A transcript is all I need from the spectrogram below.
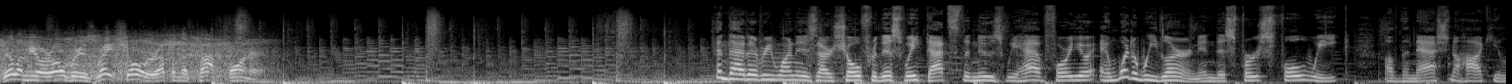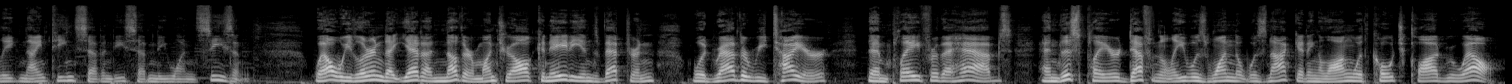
Villemure over his right shoulder up in the top corner. And that, everyone, is our show for this week. That's the news we have for you. And what did we learn in this first full week of the National Hockey League 1970 71 season. Well, we learned that yet another Montreal Canadiens veteran would rather retire than play for the Habs, and this player definitely was one that was not getting along with coach Claude Ruel.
